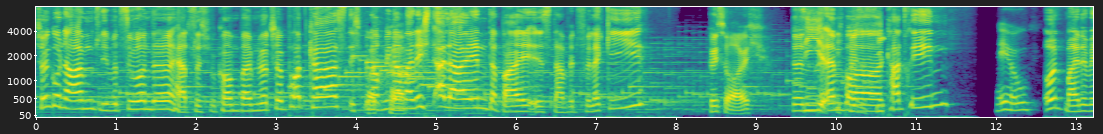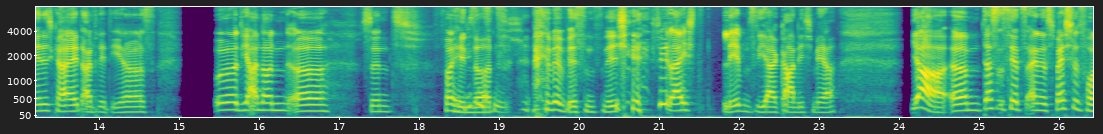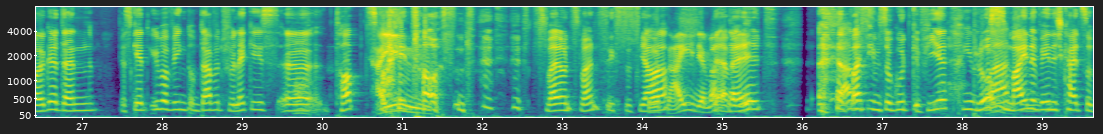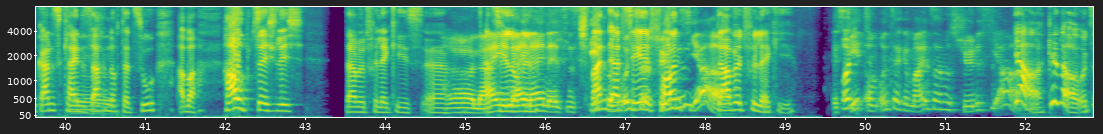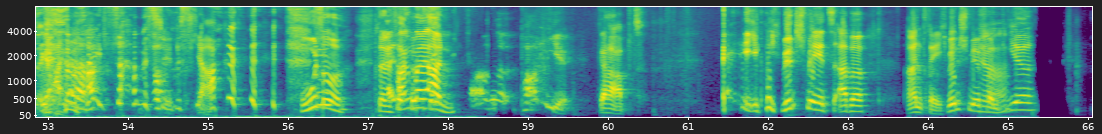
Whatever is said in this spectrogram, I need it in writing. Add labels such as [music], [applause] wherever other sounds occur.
Schönen guten Abend, liebe Zuhörende. Herzlich willkommen beim Nurture Podcast. Ich bin Podcast. auch wieder mal nicht allein. Dabei ist David Fülecki, Grüße euch. Sie, grüße Sie. Katrin Hey ho. und meine Wenigkeit André Diers. Äh, Die anderen äh, sind verhindert. Nicht. [laughs] Wir wissen es nicht. [laughs] Vielleicht leben sie ja gar nicht mehr. Ja, ähm, das ist jetzt eine Special-Folge, denn es geht überwiegend um David Füleckis äh, Top Nein. 2022. Jahr Oh nein, ihr macht der. Welt, was ihm so gut gefiel. Plus meine. Wenigkeit so ganz kleine Ja. Sachen noch dazu, aber hauptsächlich David Füleckis äh, Oh, nein, Erzählungen. nein, nein, es ist spannend um erzählt von Jahr. David Fülecki. Es Und- geht um unser gemeinsames schönes Jahr. Ja, genau. Unser Ja. [laughs] gemeinsames Oh. schönes Jahr. [laughs] Und So, dann Alter, fang mal 65 an. Jahre Party gehabt. Ich, ich wünsche mir jetzt aber, André, ich wünsche mir Ja. von dir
